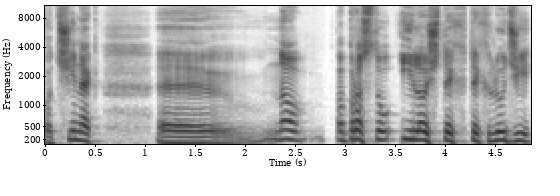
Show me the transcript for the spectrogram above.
odcinek. No, po prostu ilość tych, tych ludzi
